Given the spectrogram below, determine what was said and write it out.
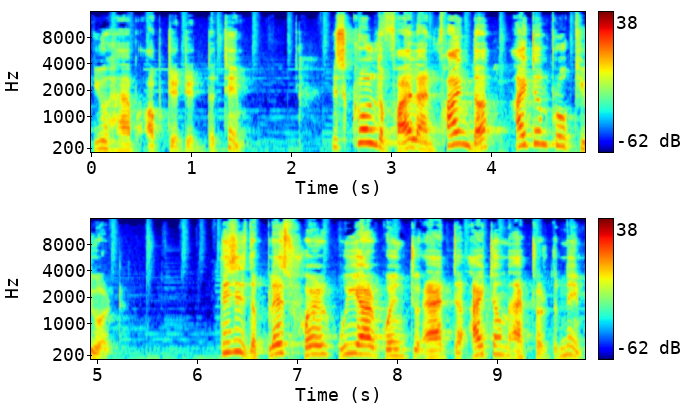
you have updated the theme. Scroll the file and find the item pro keyword. This is the place where we are going to add the item after the name.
